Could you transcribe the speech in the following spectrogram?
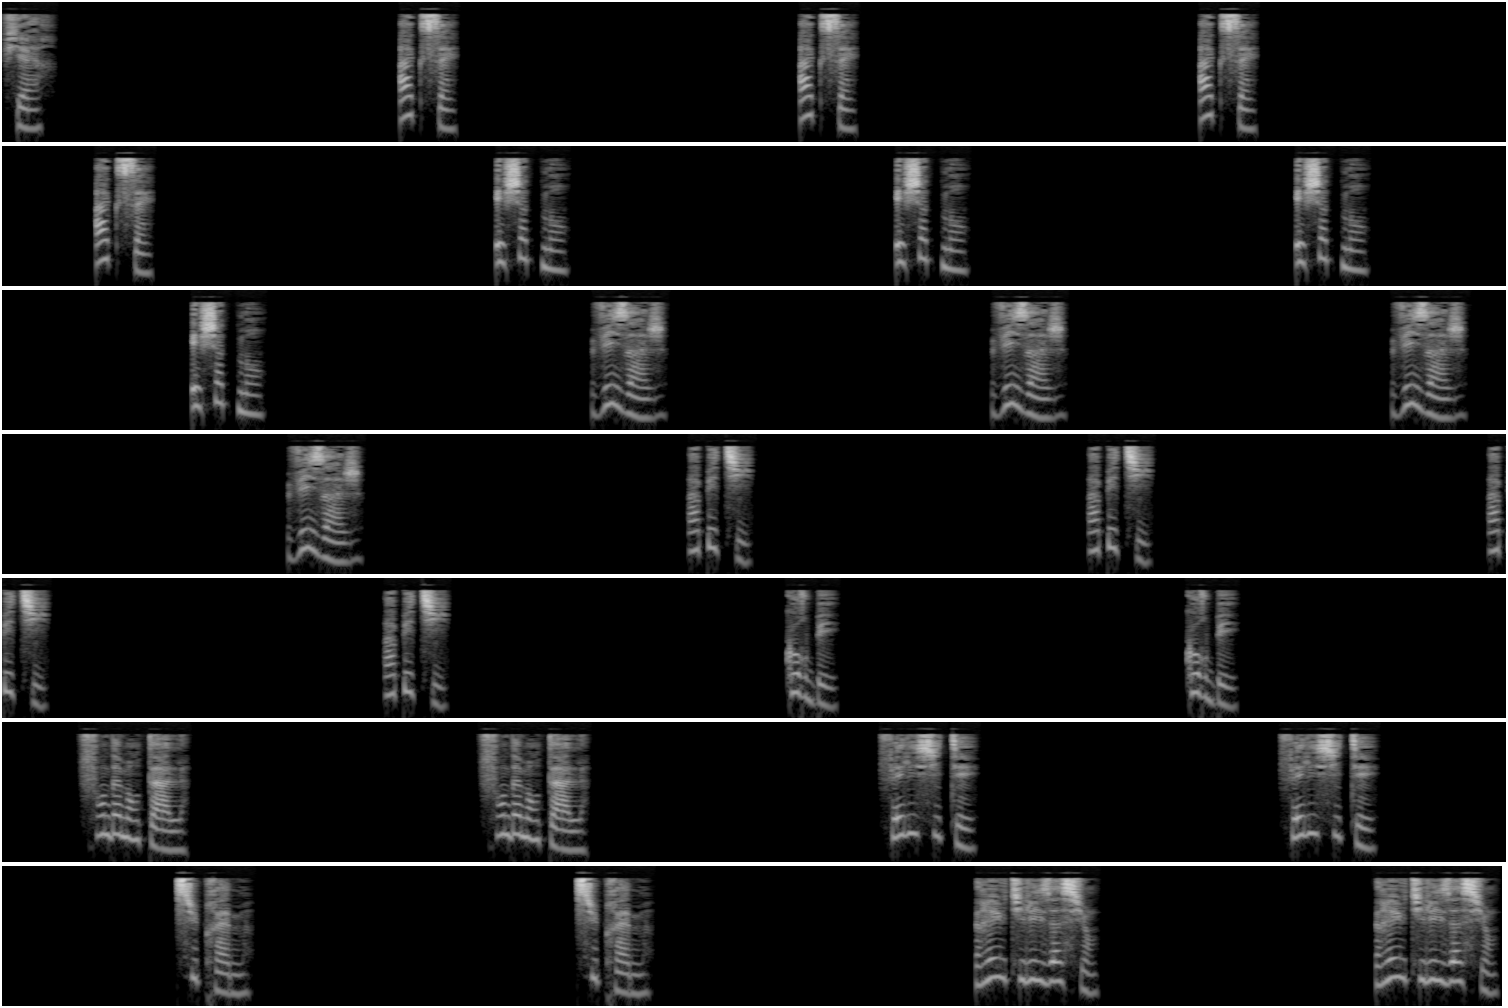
Fier. Accès. Accès. Accès. Accès. Échappement. Échappement. Échappement. Échappement. Visage. Visage. Visage. Visage. Appétit. Appétit. Appétit. Appétit. Courbé. Courbé. Fondamental. Fondamental. Félicité. Félicité. Suprême. Suprême. Réutilisation. Réutilisation.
